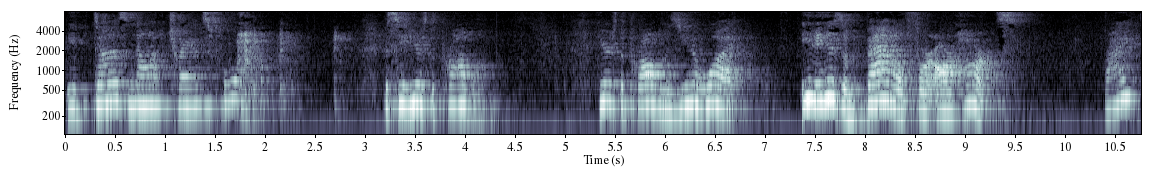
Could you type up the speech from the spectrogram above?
It does not transform. But see, here's the problem. Here's the problem is, you know what? It is a battle for our hearts. Right?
